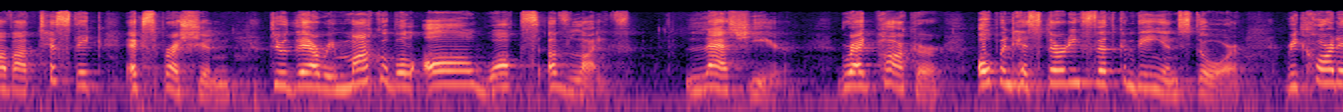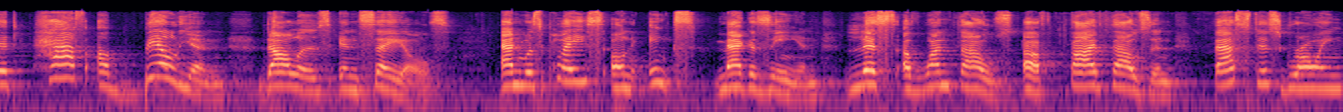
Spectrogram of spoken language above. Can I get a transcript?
of artistic expression through their remarkable all walks of life. Last year, Greg Parker opened his 35th convenience store, recorded half a billion dollars in sales, and was placed on Inc.'s magazine lists of 1,000, uh, 5,000 fastest growing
